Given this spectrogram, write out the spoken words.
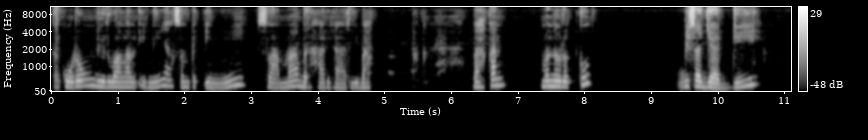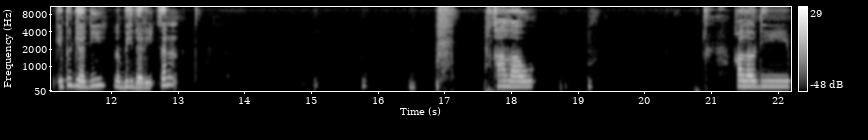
terkurung di ruangan ini yang sempit ini selama berhari-hari bah bahkan menurutku bisa jadi itu jadi lebih dari kan kalau kalau di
